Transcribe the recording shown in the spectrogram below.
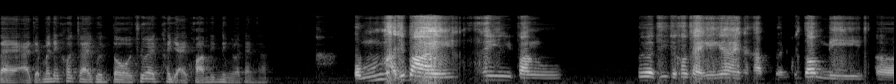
แต่อาจจะไม่ได้เข้าใจคุณโตช่วยขยายความนิดนึงแล้วกันครับ ผมอธิบายให้ฟังเพื่อที่จะเข้าใจง่ายๆนะครับ เหมือนคุณต้อมมีเอ่อ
